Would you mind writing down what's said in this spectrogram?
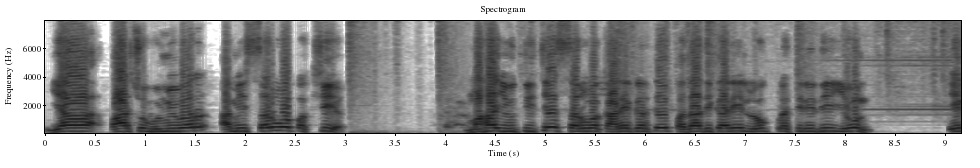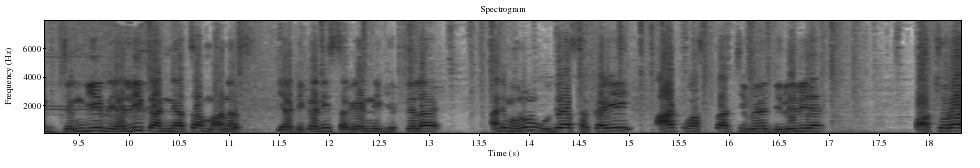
या पार्श्वभूमीवर आम्ही सर्व पक्षीय महायुतीचे सर्व कार्यकर्ते पदाधिकारी लोकप्रतिनिधी येऊन एक जंगी रॅली काढण्याचा मानस या ठिकाणी सगळ्यांनी घेतलेला आहे. आणि म्हणून उद्या सकाळी आठ वाजताची वेळ दिलेली आहे. पाचोरा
